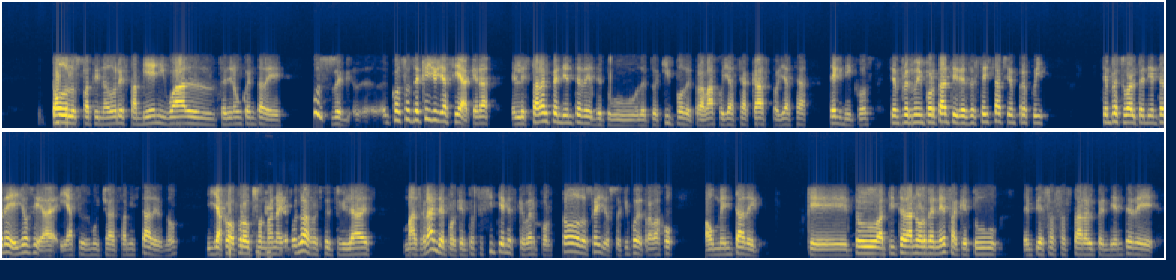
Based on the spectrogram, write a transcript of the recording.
todos los patinadores también igual se dieron cuenta de pues, cosas de que yo ya hacía, que era el estar al pendiente de, de, tu, de tu equipo de trabajo, ya sea casto, ya sea técnicos, siempre es muy importante y desde StateStaff siempre fui, siempre estuve al pendiente de ellos y, y haces muchas amistades, ¿no? Y ya como production manager, pues la responsabilidad es más grande porque entonces sí tienes que ver por todos ellos, tu equipo de trabajo aumenta de que tú, a ti te dan órdenes a que tú empiezas a estar al pendiente de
